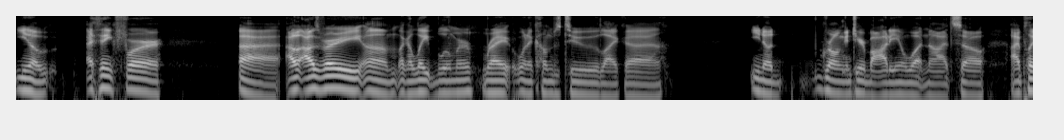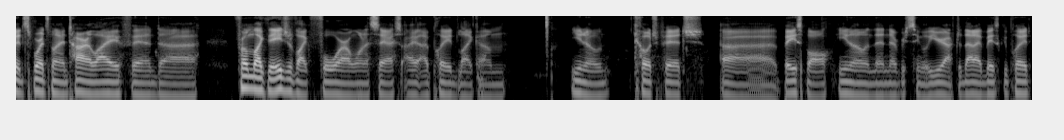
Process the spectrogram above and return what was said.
you know I think for uh I, I was very um like a late bloomer right when it comes to like uh you know growing into your body and whatnot so I played sports my entire life and uh from like the age of like four I want to say I, I played like um you know coach pitch uh, baseball, you know, and then every single year after that, I basically played.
